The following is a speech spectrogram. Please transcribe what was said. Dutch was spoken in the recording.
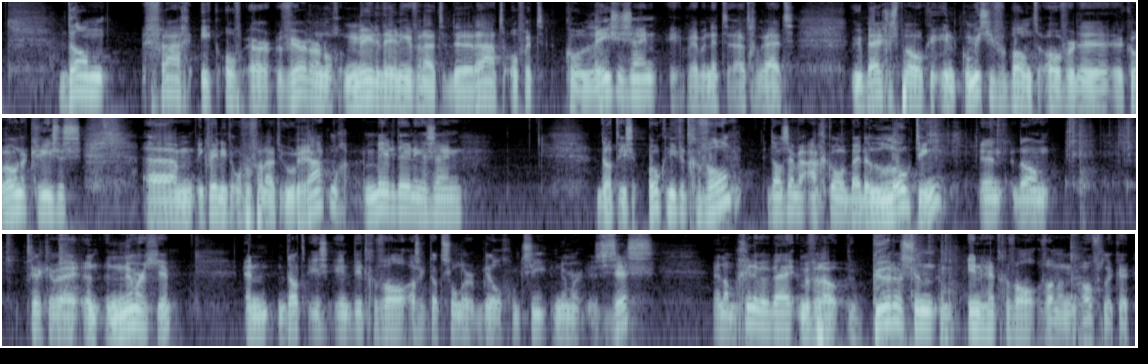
Dan vraag ik of er verder nog mededelingen vanuit de raad of het college zijn. We hebben net uitgebreid u bijgesproken in commissieverband over de coronacrisis. Um, ik weet niet of er vanuit uw raad nog mededelingen zijn. Dat is ook niet het geval. Dan zijn we aangekomen bij de loting. En dan trekken wij een, nummertje. En dat is in dit geval, als ik dat zonder bril goed zie, nummer 6. En dan beginnen we bij mevrouw Geurissen in het geval van een hoofdelijke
